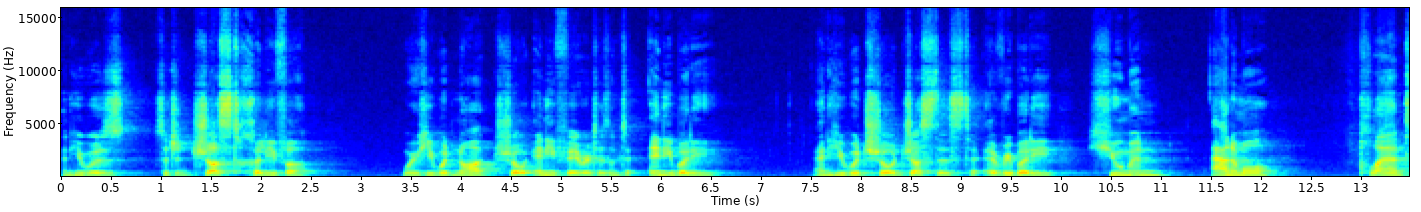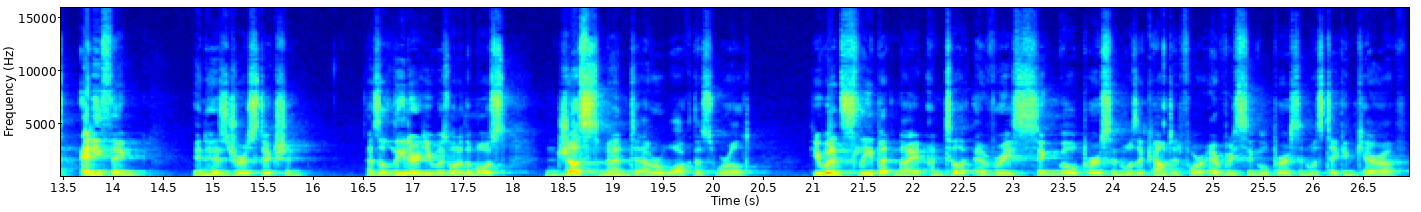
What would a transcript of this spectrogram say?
And he was such a just Khalifa where he would not show any favoritism to anybody and he would show justice to everybody human, animal, plant, anything in his jurisdiction. As a leader, he was one of the most just men to ever walk this world. He wouldn't sleep at night until every single person was accounted for, every single person was taken care of.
